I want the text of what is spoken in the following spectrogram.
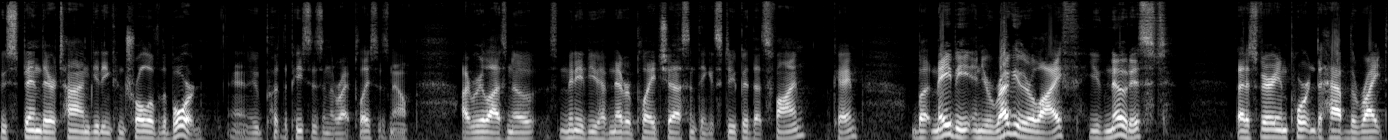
who spend their time getting control over the board and who put the pieces in the right places. Now, I realize no, many of you have never played chess and think it's stupid. That's fine, okay. But maybe in your regular life, you've noticed that it's very important to have the right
